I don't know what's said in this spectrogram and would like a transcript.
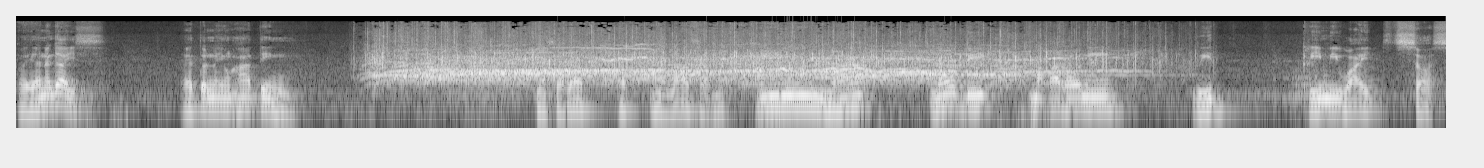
So ayan na guys. Ito na yung ating masarap at malasa na creamy na no bake macaroni with creamy white sauce.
